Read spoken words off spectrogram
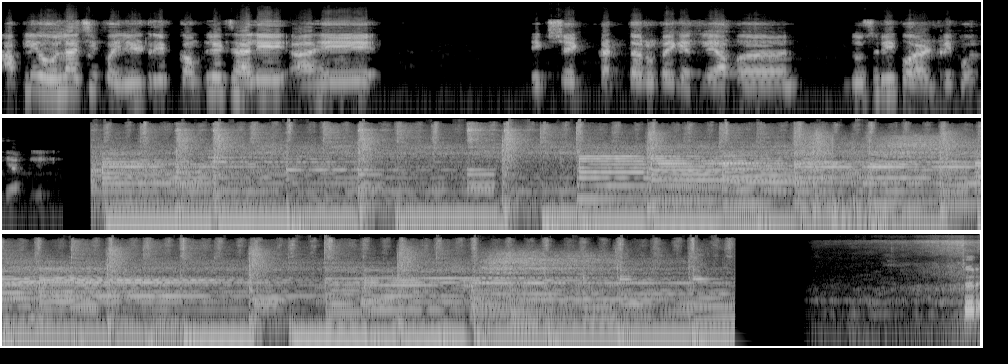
आपली ओलाची पहिली ट्रिप कंप्लीट झाली आहे. एकशे एकाहत्तर रुपये घेतले आपण. दुसरी ट्रिप होती आपली. तर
